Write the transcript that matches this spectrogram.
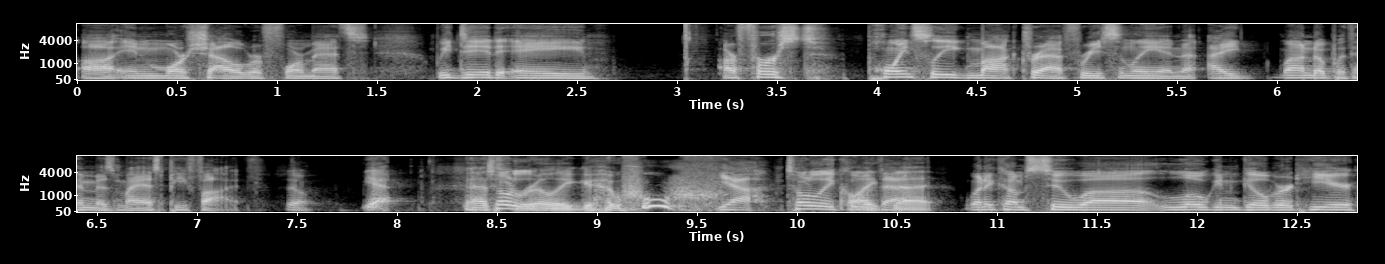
uh, in more shallower formats. We did a our first points league mock draft recently, and I wound up with him as my SP5. So yeah, That's totally. really good. Whew. Yeah, totally cool Like with that. that. When it comes to uh, Logan Gilbert here,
